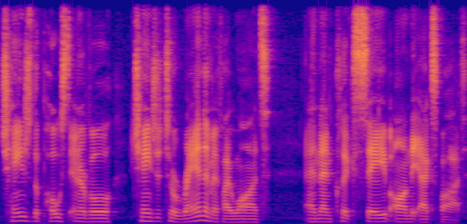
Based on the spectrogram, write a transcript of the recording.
change the post interval, change it to random if I want, and then click save on the XBot.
